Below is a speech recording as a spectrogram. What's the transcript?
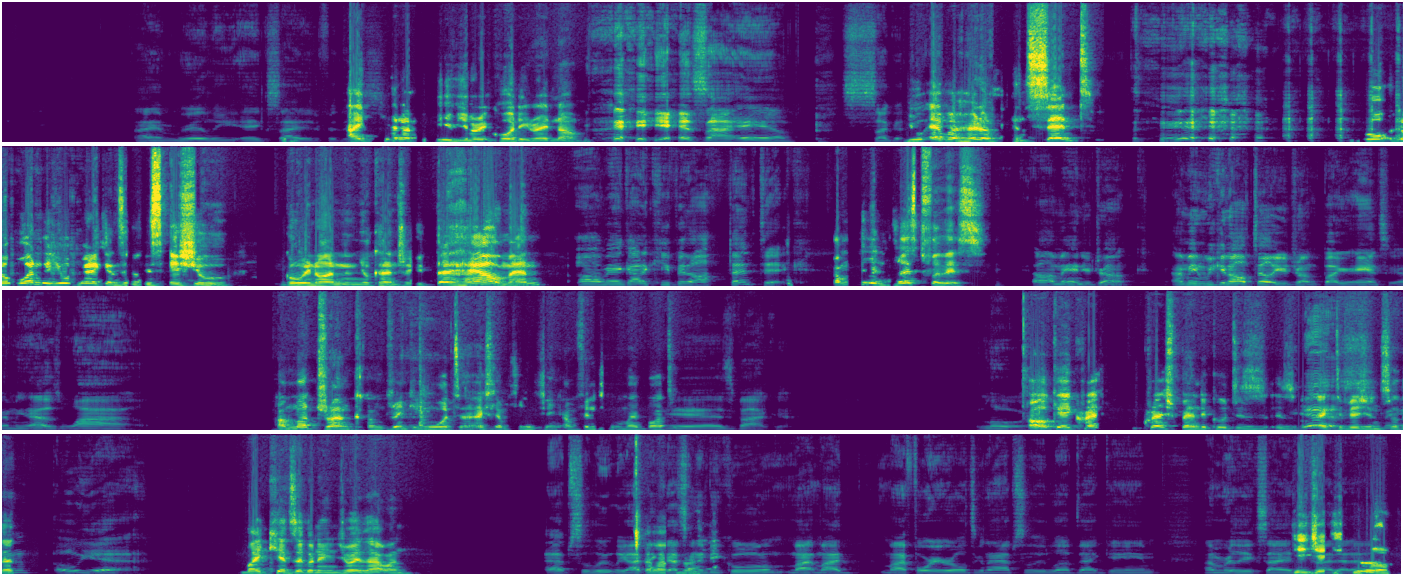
I am really excited for this. I cannot believe you're recording right now. yes, I am. Sucker. You ever heard of consent? No, no wonder you Americans have this issue going on in your country. The hell, man? oh man, gotta keep it authentic. I'm not even dressed for this. Oh man, you're drunk. I mean, we can all tell you're drunk by your answer. I mean, that was wild. I'm not drunk. I'm drinking water. Actually, I'm finishing. I'm finishing my bottle. Yeah, it's vodka. Lord. Oh, okay. Crash Crash Bandicoot is is Yes, Activision, so that. Oh yeah, my kids are gonna enjoy that one. absolutely. I think Uh, that's gonna be cool. My my my four year old's gonna absolutely love that game. I'm really excited DJ try that out Hero.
